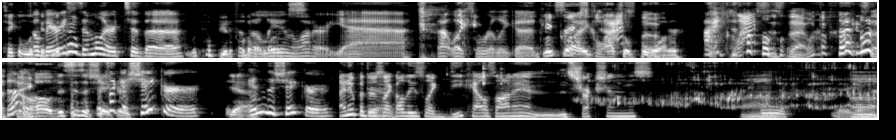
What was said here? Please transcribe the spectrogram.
take a look. oh, at very look how, similar to the Look how beautiful the that lady in the water. Yeah, that looks really good. Looks Greg's like glass, actual though. water. I Glass know. is that? What the fuck is don't that thing? Oh, this is a shaker. It's like a shaker. It's Yeah. in the shaker. I know, but there's Yeah. like all these like decals on it and instructions. Wow. Ooh, There you go. Oh,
